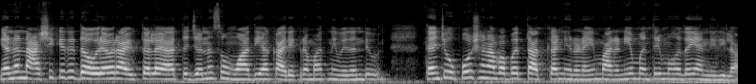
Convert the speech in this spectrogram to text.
यांना नाशिक येथे दौऱ्यावर आयुक्तालयात जनसंवाद या कार्यक्रमात निवेदन देऊन त्यांच्या उपोषणाबाबत तात्काळ निर्णय माननीय मंत्री महोदय यांनी दिला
